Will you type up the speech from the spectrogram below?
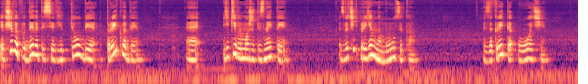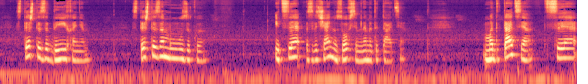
Якщо ви подивитеся в Ютубі приклади, е, які ви можете знайти, звучить приємна музика, закрийте очі, стежте за диханням, стежте за музикою. І це, звичайно, зовсім не медитація. Медитація це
